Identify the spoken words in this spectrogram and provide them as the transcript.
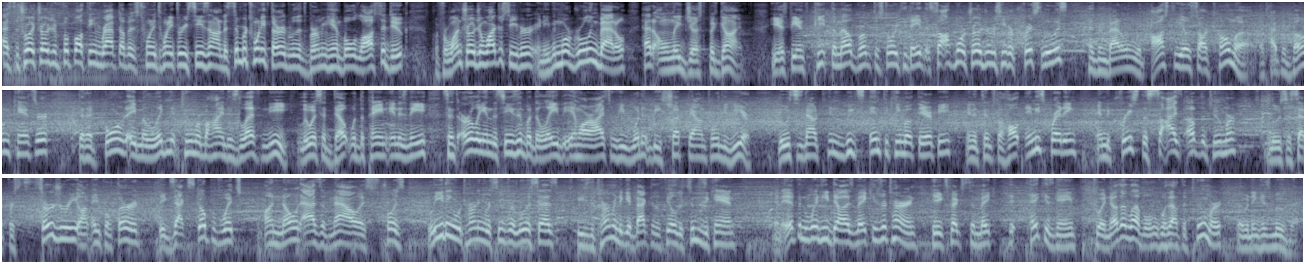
As the Troy Trojan football team wrapped up its 2023 season on December 23rd with its Birmingham Bowl loss to Duke, but for one Trojan wide receiver, an even more grueling battle had only just begun. ESPN's Pete Thamel broke the story today that sophomore Trojan receiver Chris Lewis has been battling with osteosarcoma, a type of bone cancer that had formed a malignant tumor behind his left knee. Lewis had dealt with the pain in his knee since early in the season, but delayed the MRI so he wouldn't be shut down for the year. Lewis is now 10 weeks into chemotherapy in attempts to halt any spreading and decrease the size of the tumor. Lewis is set for surgery on April 3rd, the exact scope of which unknown as of now. As Troy's leading returning receiver, Lewis says he's determined to get back to the field as soon as he can. And if and when he does make his return, he expects to make take his game to another level without the tumor limiting his movement.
